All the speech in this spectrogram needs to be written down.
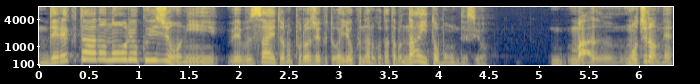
ディレクターの能力以上にウェブサイトのプロジェクトが良くなることは多分ないと思うんですよ。まあ、もちろんね、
